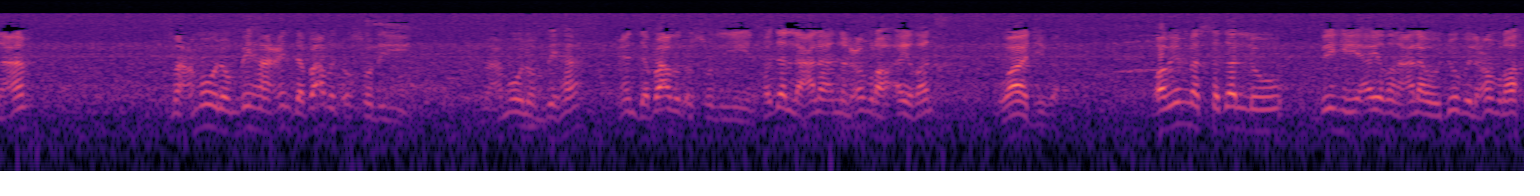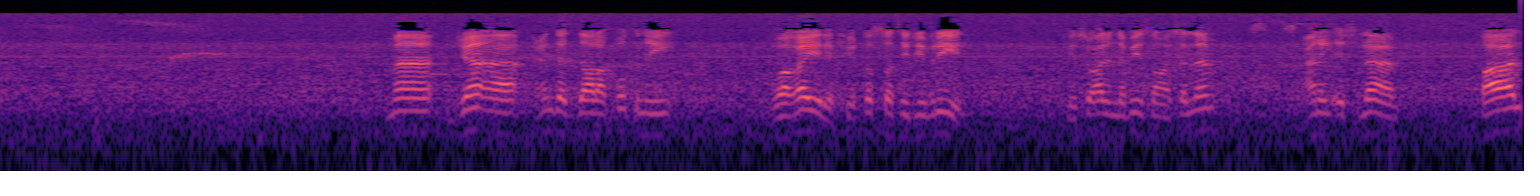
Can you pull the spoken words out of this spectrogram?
نعم معمول بها عند بعض الأصوليين. معمول بها عند بعض الأصوليين. فدل على أن العمرة أيضا واجبة. ومما استدلوا به أيضا على وجوب العمرة ما جاء عند الدار قطني وغيره في قصة جبريل في سؤال النبي صلى الله عليه وسلم عن الإسلام. قال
